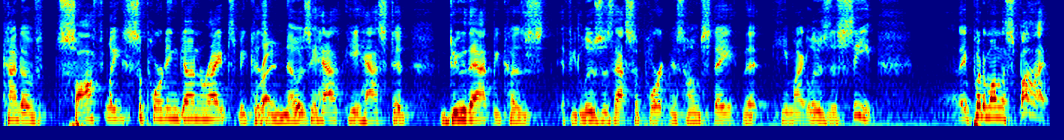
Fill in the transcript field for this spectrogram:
kind of softly supporting gun rights because right. he knows he has he has to do that because if he loses that support in his home state that he might lose his seat. They put him on the spot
